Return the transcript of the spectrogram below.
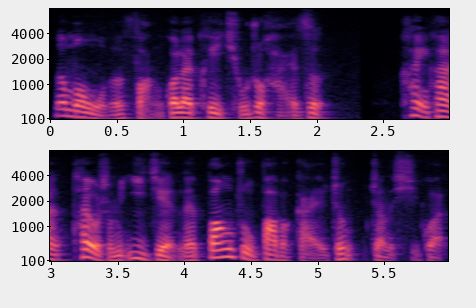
那么我们反过来可以求助孩子，看一看他有什么意见，来帮助爸爸改正这样的习惯。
